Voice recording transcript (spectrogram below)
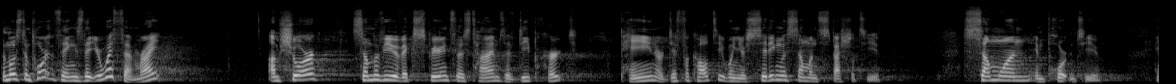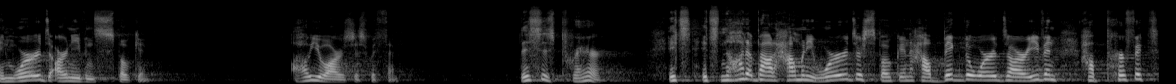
The most important thing is that you're with them, right? I'm sure some of you have experienced those times of deep hurt, pain, or difficulty when you're sitting with someone special to you, someone important to you, and words aren't even spoken. All you are is just with them. This is prayer. It's, it's not about how many words are spoken, how big the words are, even how perfect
